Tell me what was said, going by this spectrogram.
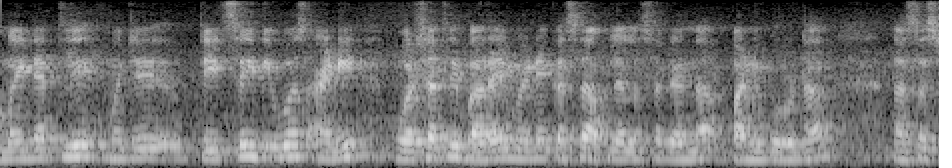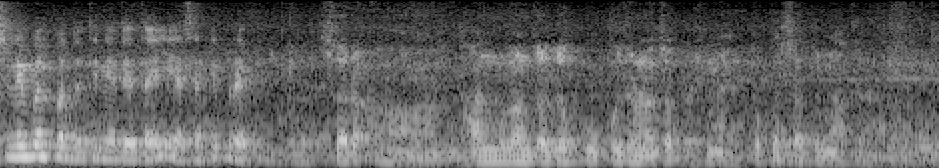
महिन्यातले म्हणजे तेचही दिवस आणि वर्षातले बाराही महिने कसं आपल्याला सगळ्यांना पाणीपुरवठा सस्टेनेबल पद्धतीने देता येईल यासाठी प्रयत्न केला. सर लहान मुलांचा जो कुपोषणाचा प्रश्न आहे तो कसा तुम्ही हाताळणार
